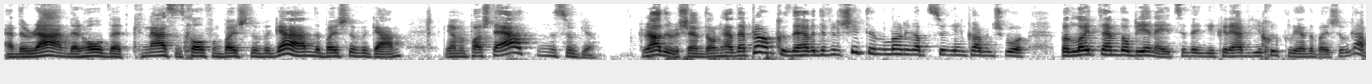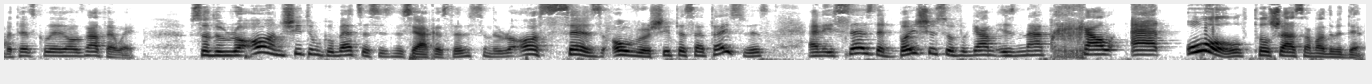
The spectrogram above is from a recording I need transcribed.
and the Ran that hold that Knas is called from Baishav Gam. The Baishav Gam you have a pashta out in the sugya. Rather, Hashem don't have that problem because they have a different sheet in learning up the sugya and Korban Shvur. But like them there'll be an eight, so that you could have yichud clear on the Baishav Gam. But Tez clear is not that way. So the Ra'ah on Shitum Kubetzis is Nisyakas this, and the Ra'ah says over Shitas HaTaisvis, and he says that Boishis Ufagam is not Chal at all till Shas HaMad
